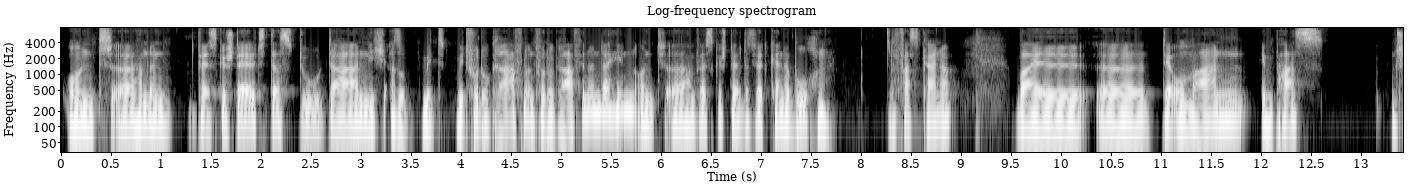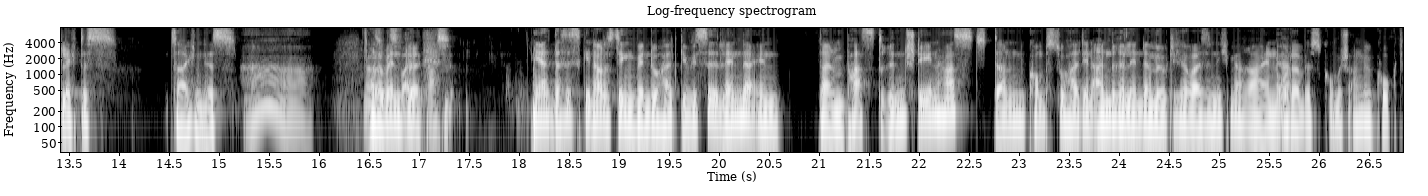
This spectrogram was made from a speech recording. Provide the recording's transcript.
und äh, haben dann festgestellt, dass du da nicht, also mit mit Fotografen und Fotografinnen dahin und äh, haben festgestellt, das wird keiner buchen, fast keiner, weil äh, der Oman im Pass ein schlechtes Zeichen ist. Ah. Also wenn zweiten wir- Pass. Ja, das ist genau das Ding. Wenn du halt gewisse Länder in deinem Pass drin stehen hast, dann kommst du halt in andere Länder möglicherweise nicht mehr rein Ja. oder wirst komisch angeguckt.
